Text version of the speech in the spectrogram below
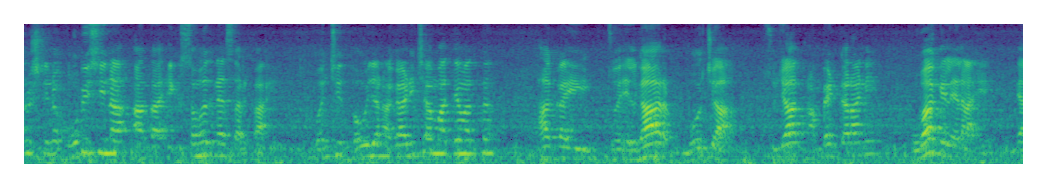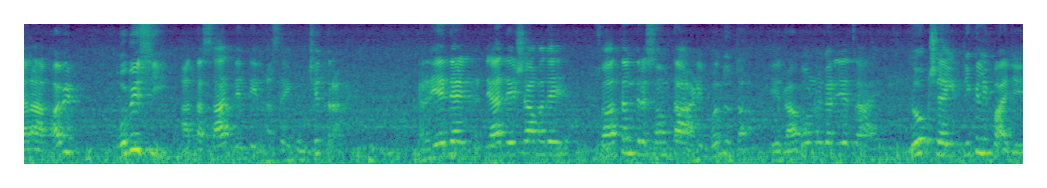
दृष्टीनं ओबीसीना आता एक समजण्यासारखं आहे. वंचित बहुजन आघाडीच्या माध्यमातून हा काही जो एल्गार मोर्चा सुजात आंबेडकरांनी उभा केलेला आहे त्याला भाविक ओबीसी आता साथ देतील असं एकूण चित्र आहे. कारण हे दे या देशामध्ये स्वातंत्र्य समता आणि बंधुता हे राबवणं गरजेचं आहे. लोकशाही टिकली पाहिजे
